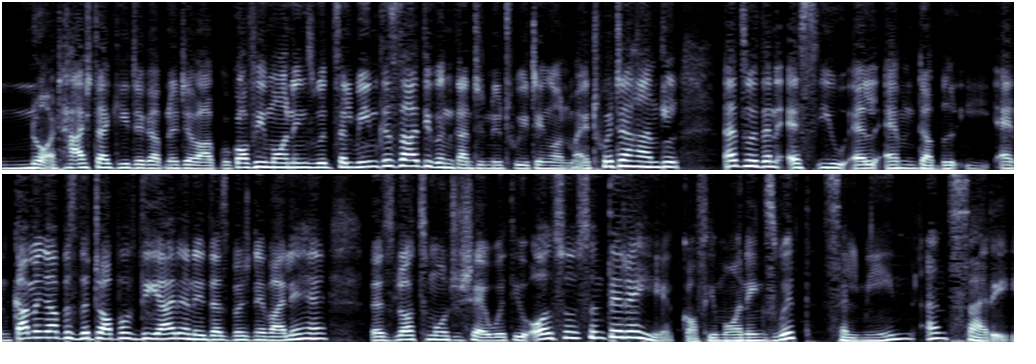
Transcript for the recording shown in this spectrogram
नॉट हैश टैग कीजिएगा अपने जवाब को। कॉफ़ी मॉर्निंग्स विद सलमीन के साथ। You can continue tweeting on my Twitter handle that's with an S U L M double E N coming up is the top of the year यानी दस बजने वाले हैं। दस lots more to share with you also सुनते रहिए coffee mornings with Salmeen Ansari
